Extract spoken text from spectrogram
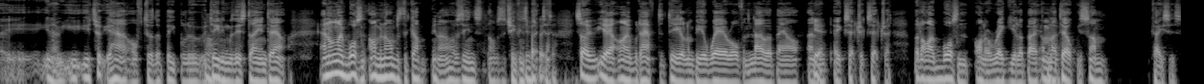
uh, you know, you, you took your hat off to the people who were Oh. dealing with this day in day out. And I wasn't. I mean, I was the gov. You know, I was the I was the chief inspector. Inspector. So yeah, I would have to deal and be aware of and know about and Yeah. etc. cetera, et cetera. But I wasn't on a regular basis. I mean, I dealt with some cases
